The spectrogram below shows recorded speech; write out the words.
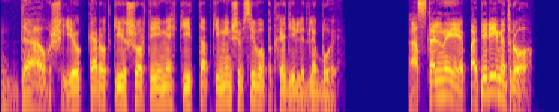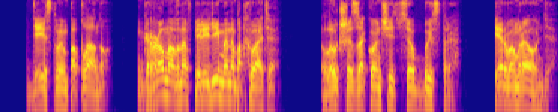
Да уж, ее короткие шорты и мягкие тапки меньше всего подходили для боя. «Остальные по периметру!» «Действуем по плану. Громовна впереди, мы на подхвате. Лучше закончить все быстро, в первом раунде.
